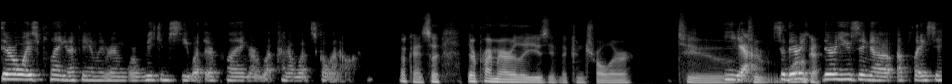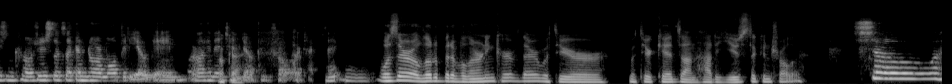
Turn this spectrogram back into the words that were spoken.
they're always playing in a family room where we can see what they're playing or what kind of what's going on. Okay, so they're primarily using the controller to Yeah. to- so they're okay. they're using a, a PlayStation controller. It just looks like a normal video game or like a Okay. Nintendo controller type thing. Was there a little bit of a learning curve there with your with your kids on how to use the controller? So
